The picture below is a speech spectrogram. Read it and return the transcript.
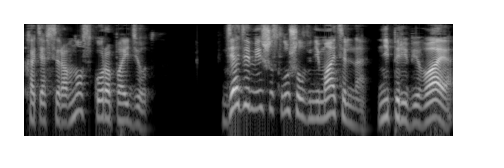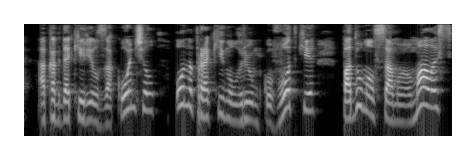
хотя все равно скоро пойдет. Дядя Миша слушал внимательно, не перебивая, а когда Кирилл закончил, он опрокинул рюмку водки, подумал самую малость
